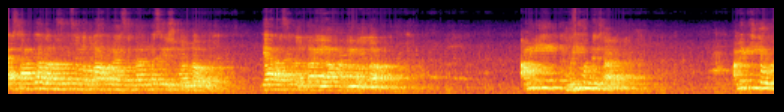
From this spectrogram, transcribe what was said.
এক সাহাবী আল্লাহ রাসূল সাল্লাল্লাহু আলাইহি ওয়াসাল্লামের কাছে এসে বলল, ইয়া রাসূলুল্লাহ, ইয়া হাবিবাল্লাহ, আমি ধনী হতে চাই। আমি কি করব?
